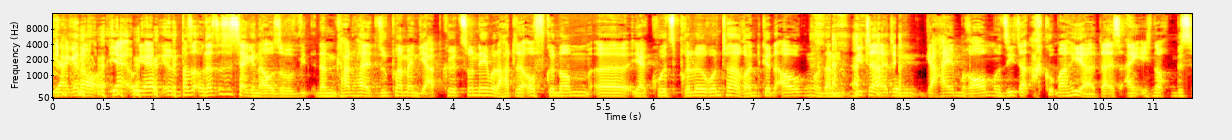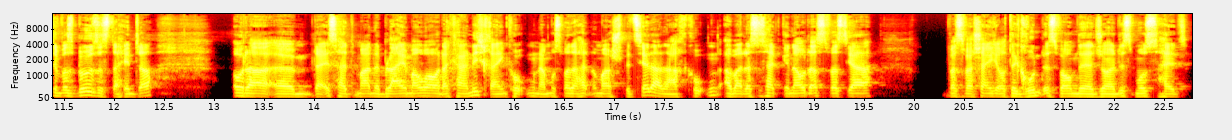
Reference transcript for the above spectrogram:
Ja, genau. Ja, ja pass auf, und das ist es ja genauso. Dann kann halt Superman die Abkürzung nehmen oder hat er oft genommen, äh, ja, kurz Brille runter, Röntgenaugen und dann sieht er halt den geheimen Raum und sieht dann, ach guck mal hier, da ist eigentlich noch ein bisschen was Böses dahinter. Oder ähm, da ist halt mal eine Bleimauer und da kann er nicht reingucken. Da muss man da halt nochmal spezieller nachgucken. Aber das ist halt genau das, was ja, was wahrscheinlich auch der Grund ist, warum der Journalismus halt,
